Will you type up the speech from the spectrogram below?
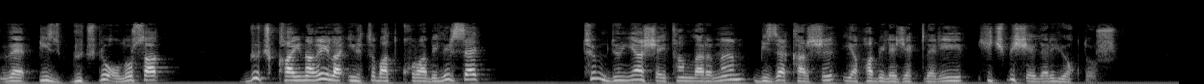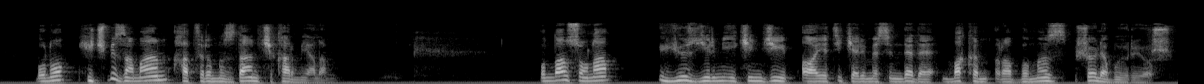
ve biz güçlü olursak, güç kaynağıyla irtibat kurabilirsek, tüm dünya şeytanlarının bize karşı yapabilecekleri hiçbir şeyleri yoktur. Bunu hiçbir zaman hatırımızdan çıkarmayalım. Bundan sonra 122. ayeti kerimesinde de bakın Rabbimiz şöyle buyuruyor.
